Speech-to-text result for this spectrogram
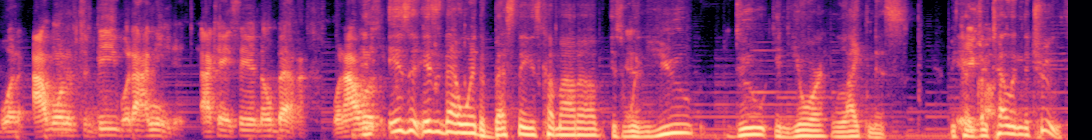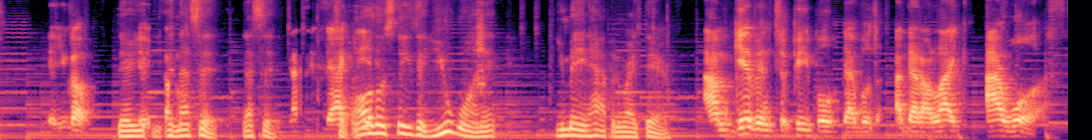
what I wanted to be what I needed. I can't say it no better. When I was isn't isn't that where the best things come out of? Is when you do in your likeness, because you you are telling the truth. there you go. There There you, you go. and that's it. That's it. That's So all it. those things that you wanted, you made happen right there. I'm giving to people that was that are like I was.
